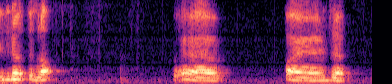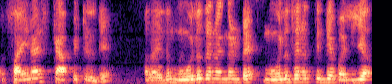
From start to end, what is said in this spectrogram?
ഇതിനകത്തുള്ള ഫൈനാൻസ് ക്യാപിറ്റലിന്റെ അതായത് മൂലധനങ്ങളുടെ മൂലധനത്തിന്റെ വലിയ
